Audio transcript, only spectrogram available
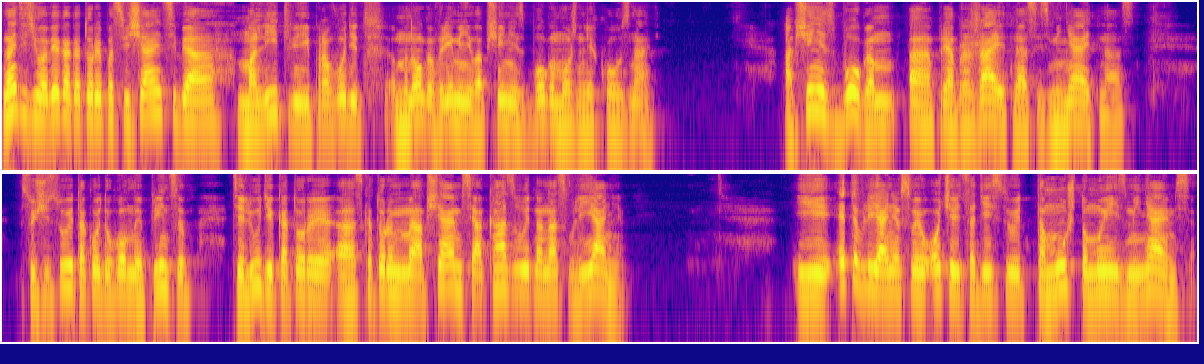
знаете, человека, который посвящает себя молитве и проводит много времени в общении с Богом, можно легко узнать. Общение с Богом э, преображает нас, изменяет нас. Существует такой духовный принцип. Те люди, которые, с которыми мы общаемся, оказывают на нас влияние. И это влияние, в свою очередь, содействует тому, что мы изменяемся.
